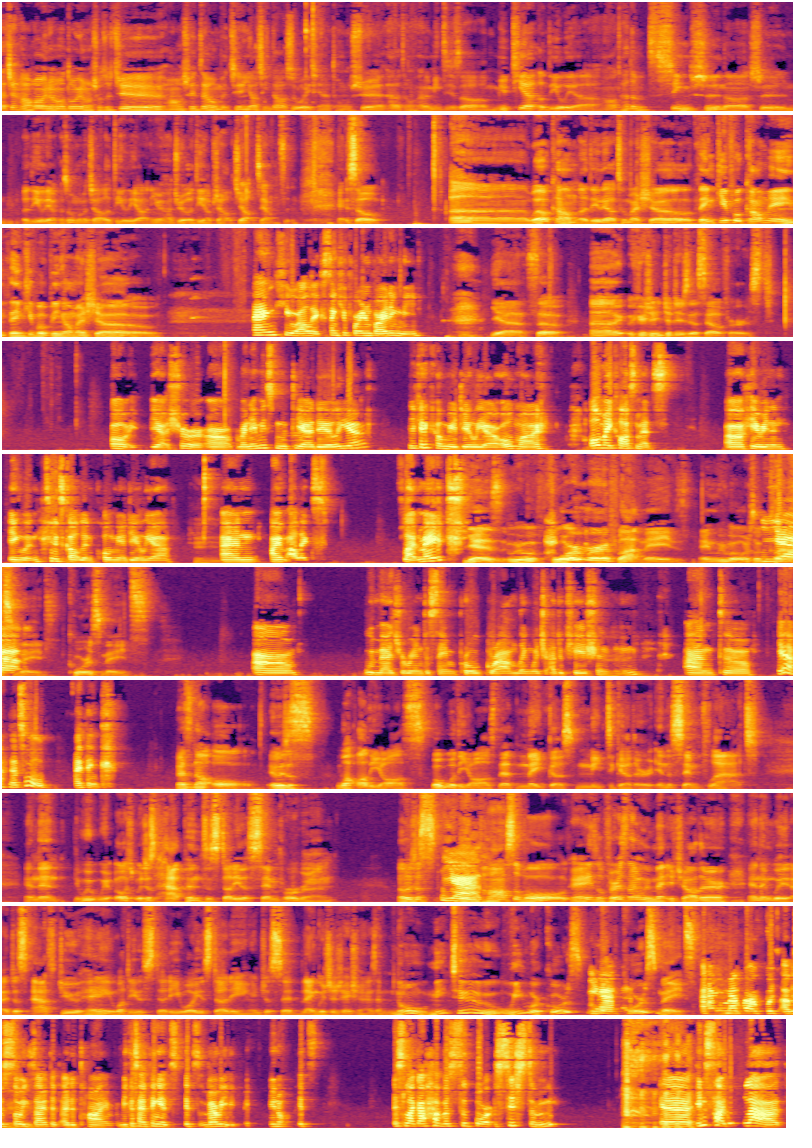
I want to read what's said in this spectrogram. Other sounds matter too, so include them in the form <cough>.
大家好，欢迎来到多元的小世界。好，现在我们今天邀请到的是我以前的同学，他的同他的名字叫做 Meutia Adelia。好，他的姓氏呢是 Adelia，可是我们都叫 Adelia，因为他觉得 Adelia 比较好叫这样子。Okay, so, uh, welcome Adelia to my show. Thank you for coming. Thank you for being on my show. Thank you, Alex. Thank you for inviting me. <laughs> Yeah. So, uh, could you introduce yourself first? Oh, yeah, sure. Uh, my name is Meutia Delia. You can call me Delia. All my, all my classmates, uh, here in England, <laughs> in Scotland, call me Delia. And I'm Alex, flatmate. Yes, we were former flatmates, and we were also Yeah. classmates, course mates. Um, we major in the same program, language education, and uh, yeah, that's all. I think. That's not all. It was just what are the odds? What were the odds that make us meet together in the same flat? And then we we, we just happened to study the same program. It was just Yeah. impossible. Okay, so first time we met each other, and then we I just asked you, hey, what do you study? What are you studying? And just said language education. I said, no, me too. We were course we Yeah. were course mates. And I remember I was I was so excited at the time because I think it's it's very you know it's it's like I have a support system <laughs> uh, inside the flat.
